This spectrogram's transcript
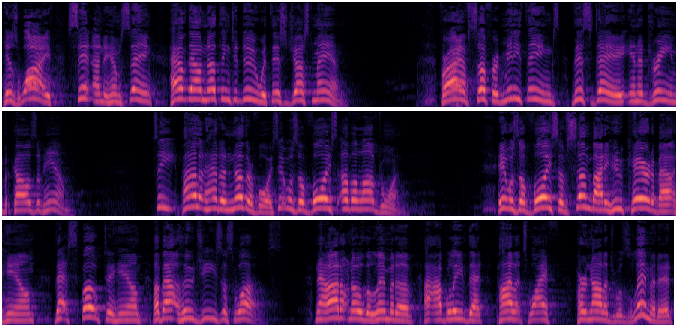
His wife sent unto him, saying, Have thou nothing to do with this just man? For I have suffered many things this day in a dream because of him. See, Pilate had another voice. It was a voice of a loved one. It was a voice of somebody who cared about him that spoke to him about who Jesus was. Now, I don't know the limit of, I believe that Pilate's wife, her knowledge was limited,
